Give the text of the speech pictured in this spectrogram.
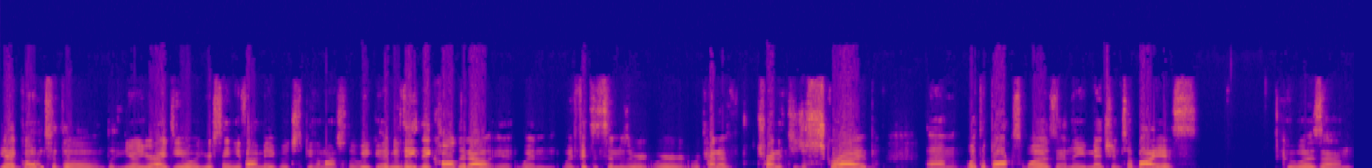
yeah, going to the, the you know your idea what you're saying you thought maybe it would just be the monster of the week. I mean they, they called it out when when Fitz and Sims were, were were kind of trying to describe um, what the box was, and they mentioned Tobias, who was um,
